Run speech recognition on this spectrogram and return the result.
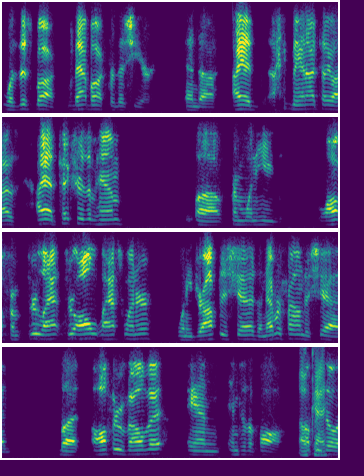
was this buck, that buck for this year. And uh, I had, man, I tell you, I was I had pictures of him uh, from when he, well, from through last through all last winter when he dropped his sheds. I never found his shed, but all through velvet and into the fall. Okay. Up until,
